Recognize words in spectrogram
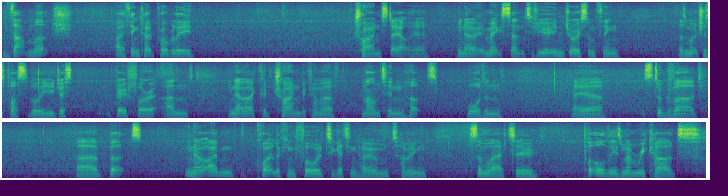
that much I think I'd probably try and stay out here. You know it makes sense. If you enjoy something as much as possible you just go for it. And you know I could try and become a mountain hut warden a uh, stugvärd uh, but you know I'm quite looking forward to getting home to having somewhere to put all these memory cards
